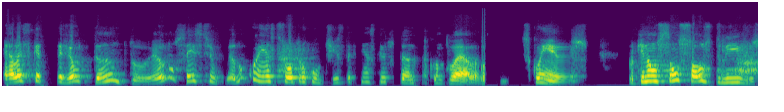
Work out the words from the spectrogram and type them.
ela escreveu tanto, eu não sei se eu não conheço outro ocultista que tenha escrito tanto quanto ela, desconheço, porque não são só os livros,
